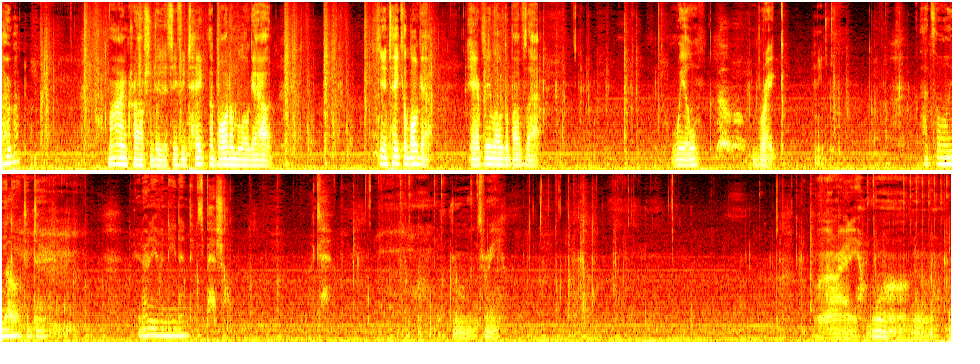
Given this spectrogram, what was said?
so much. Minecraft should do this. If you take the bottom log out, you take a log out. Every log above that will break. That's all you need to do. You don't even need anything special. Okay. Three. Alrighty. One.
